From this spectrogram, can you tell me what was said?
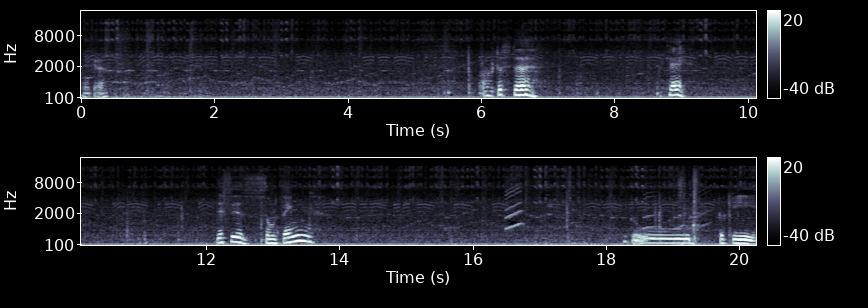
There you go. Oh, just uh. Okay. This is something. Good cookie.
